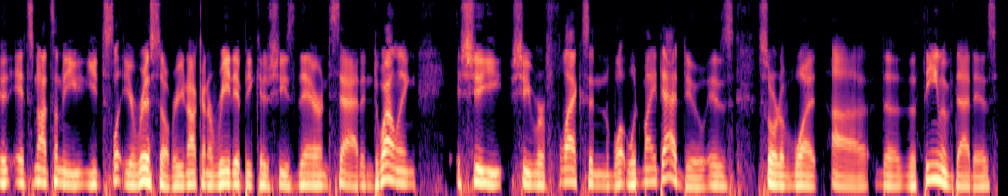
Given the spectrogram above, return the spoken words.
it's not something you, would slit your wrists over. You're not going to read it because she's there and sad and dwelling. She she reflects, and what would my dad do is sort of what uh, the the theme of that is.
